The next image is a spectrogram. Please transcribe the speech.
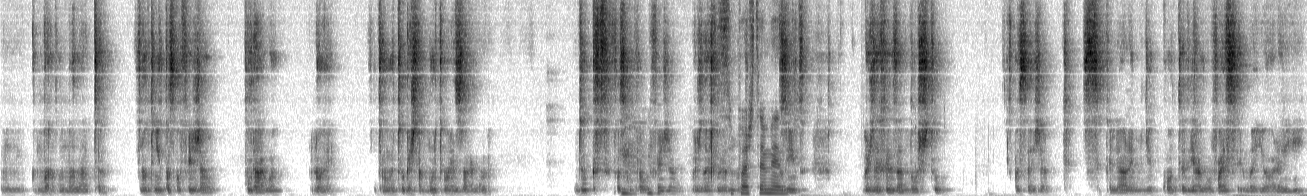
um, uma, uma lata, não tinha que passar o feijão por água, não é? Então eu estou a gastar muito mais água do que se fosse comprar um feijão. Mas na realidade Supostamente. não é cozido mas na realidade não estou. Ou seja, se calhar a minha conta de água vai ser maior aí,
